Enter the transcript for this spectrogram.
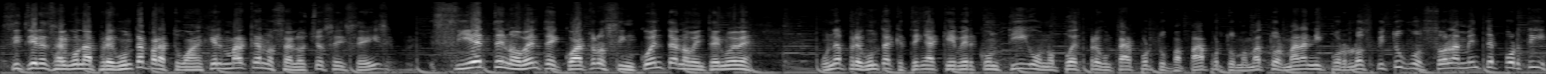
si tienes alguna pregunta para tu ángel, márcanos al 866-794-5099. Una pregunta que tenga que ver contigo, no puedes preguntar por tu papá, por tu mamá, tu hermana, ni por los pitufos, solamente por ti.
